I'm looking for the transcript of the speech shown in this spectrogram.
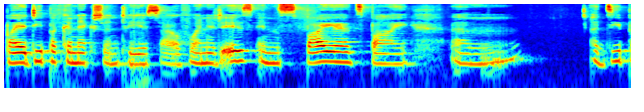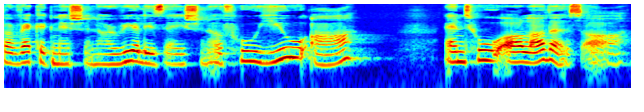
by a deeper connection to yourself, when it is inspired by um, a deeper recognition or realization of who you are and who all others are.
